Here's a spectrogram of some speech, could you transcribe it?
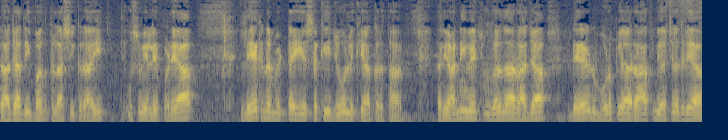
ਰਾਜਾ ਦੀ ਬੰਦ ਖਲਾਸੀ ਕਰਾਈ ਤੇ ਉਸ ਵੇਲੇ ਪੜਿਆ ਲੇਖ ਨ ਮਿਟੇ ਹੀ ਸਕੀ ਜੋ ਲਿਖਿਆ ਕਰਤਾ। ਹਰਿਆਣੀ ਵਿੱਚ ਉਗਰਦਾ ਰਾਜਾ ਡੇਰੇ ਨੂੰ ਮੁੜ ਪਿਆ, ਰਾਤ ਵੀ ਅਚਰਜ ਰਿਹਾ।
